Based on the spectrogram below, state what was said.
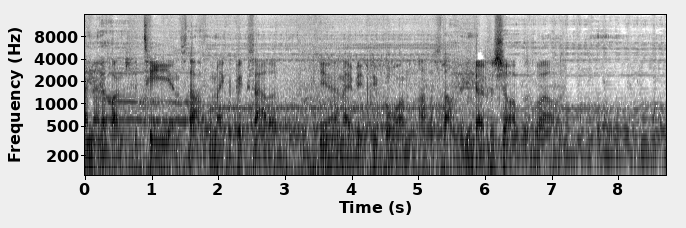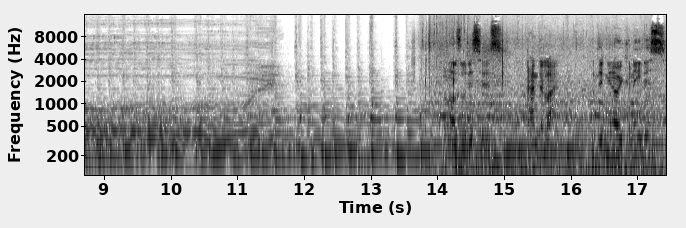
and then a bunch for tea and stuff we'll make a big salad. You know, maybe if people want other stuff, we can go to the shop as well. Knows what this is? Dandelion. But didn't you know you can eat this?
